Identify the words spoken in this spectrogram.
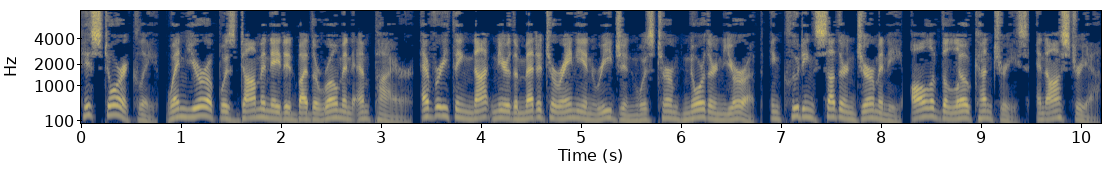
Historically, when Europe was dominated by the Roman Empire, everything not near the Mediterranean region was termed Northern Europe, including southern Germany, all of the Low Countries, and Austria.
